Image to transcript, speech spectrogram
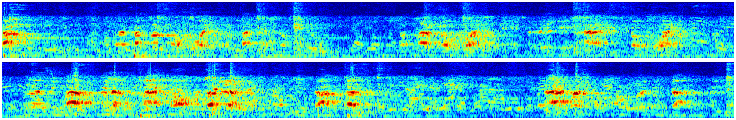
ทำมาทำก็เข้าด้วยท่านเป็นน้องอยู่น้องข้าเข้าด้วยมันได้เสียหายเข้าด้วยเมื่อสิว่าไม่หลักฐานน้องมันต้องเรียกน้องมี สามท่านหาว่าของเขาเป็นสามให้อยู่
